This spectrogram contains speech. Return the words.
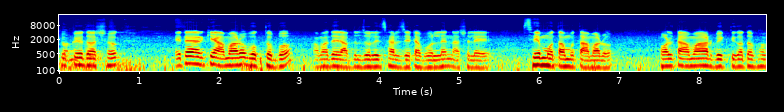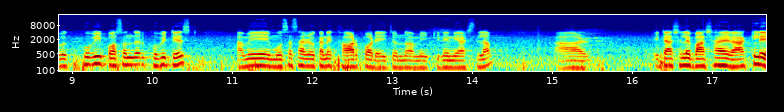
সুপ্রিয় দর্শক এটা আর কি আমারও বক্তব্য। আমাদের আব্দুল জলিল স্যার যেটা বললেন, আসলে সেম মতামত আমারও। ফলটা আমার ব্যক্তিগতভাবে খুবই পছন্দের, খুবই টেস্ট আমি মুসা স্যারের ওখানে খাওয়ার পরে এই জন্য আমি কিনে নিয়ে আসছিলাম। আর এটা আসলে বাসায় রাখলে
